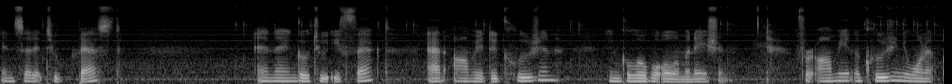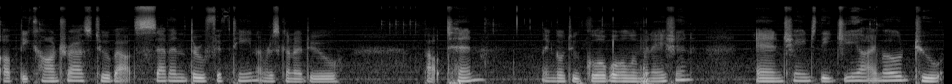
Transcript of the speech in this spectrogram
and set it to best. And then go to effect, add ambient occlusion, and global illumination. For ambient occlusion, you want to up the contrast to about 7 through 15. I'm just going to do about 10. Then go to global illumination and change the GI mode to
